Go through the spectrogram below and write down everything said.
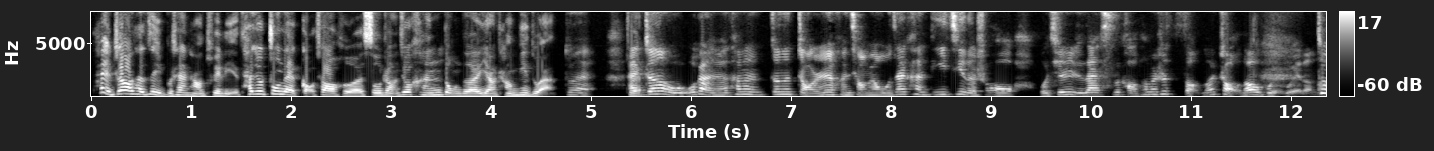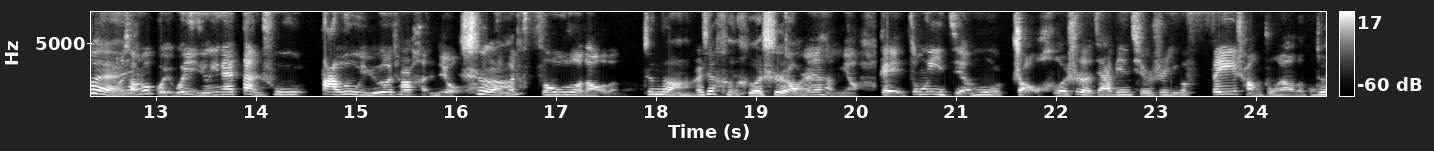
她也知道她自己不擅长推理，她就重在搞笑和搜证，就很懂得扬长避短。对哎，真的，我我感觉他们真的找人也很巧妙。我在看第一季的时候，我其实一直在思考他们是怎么找到鬼鬼的呢？对我想说鬼鬼已经应该淡出大陆娱乐圈很久了，是怎么搜罗到的呢？真的，而且很合适。找人也很妙，给综艺节目找合适的嘉宾，其实是一个非常重要的工作。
